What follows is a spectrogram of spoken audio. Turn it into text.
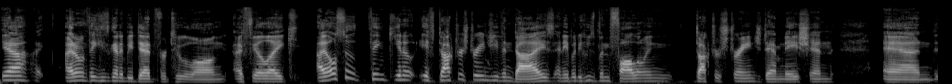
Yeah, I, I don't think he's going to be dead for too long. I feel like I also think you know if Doctor Strange even dies, anybody who's been following Doctor Strange Damnation and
